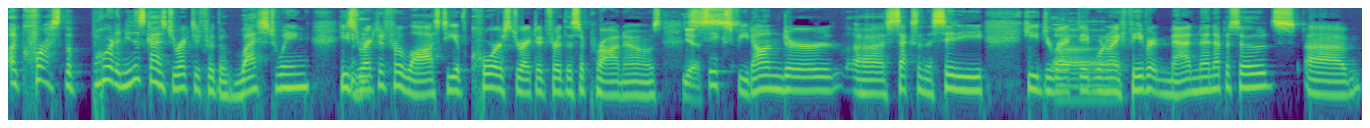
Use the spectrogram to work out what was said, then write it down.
across the board. I mean, this guy's directed for The West Wing. He's directed for Lost. He, of course, directed for The Sopranos, Yes. Six Feet Under, uh, Sex in the City. He directed one of my favorite Mad Men episodes. Um,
